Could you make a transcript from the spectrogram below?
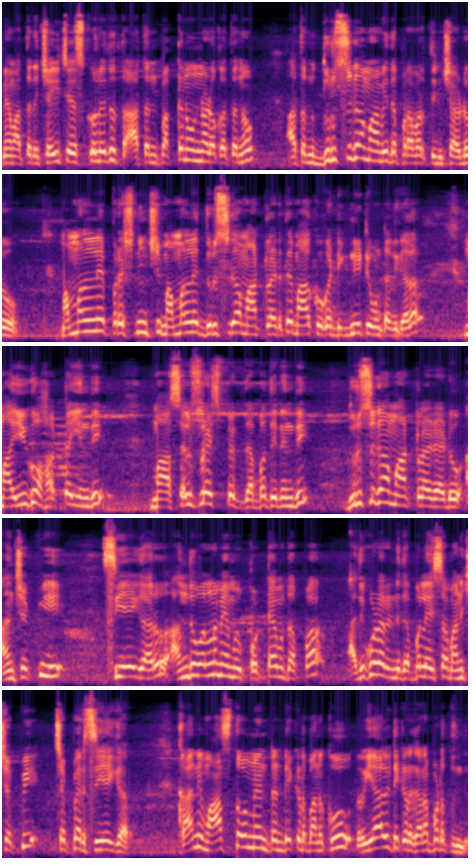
మేము అతని చేయి చేసుకోలేదు అతని పక్కన ఉన్నాడు ఒక అతను అతను దురుసుగా మా మీద ప్రవర్తించాడు. మమ్మల్ని ప్రశ్నించి మమ్మల్ని దురుసుగా మాట్లాడితే మాకు ఒక డిగ్నిటీ ఉంటుంది కదా మా ఈగో హర్ట్ అయ్యింది మా సెల్ఫ్ రెస్పెక్ట్ దెబ్బతినింది దురుసుగా మాట్లాడాడు అని చెప్పి సిఐ గారు. అందువలన మేము కొట్టాము తప్ప అది కూడా రెండు దెబ్బలు వేసామని చెప్పి చెప్పారు సిఐ గారు. కానీ వాస్తవం ఏంటంటే ఇక్కడ మనకు రియాలిటీ ఇక్కడ కనపడుతుంది.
